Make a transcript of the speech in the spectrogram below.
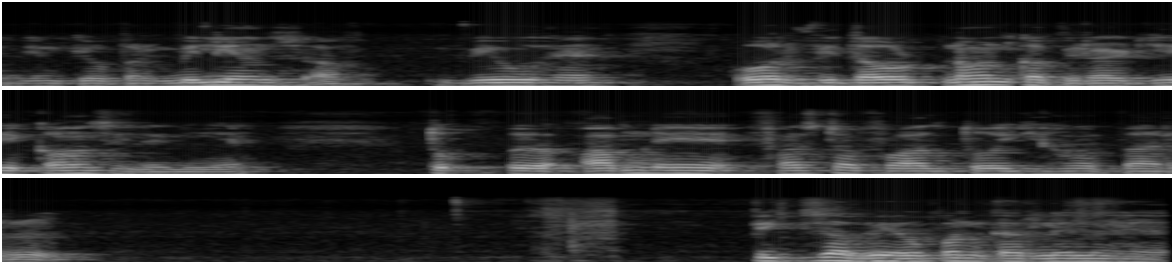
जिनके ऊपर मिलियंस ऑफ़ व्यू हैं, और विदाउट नॉन कॉपीराइट ये कहाँ से लेनी है? तो आपने फ़र्स्ट ऑफ़ ऑल तो यहाँ पर पिक्ज़ा वे ओपन कर लेना है।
